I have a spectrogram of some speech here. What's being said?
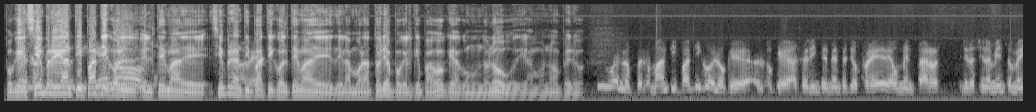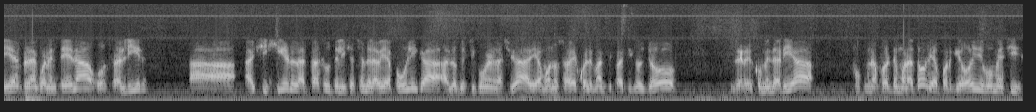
Porque Bueno, siempre es antipático diciendo- el, el tema de, siempre es antipático el tema de, de la moratoria porque el que pagó queda como un lobo, digamos, ¿no? Pero Sí, bueno, pero más antipático es lo que lo que hace el intendente Joffre de aumentar el estacionamiento en medida en plena cuarentena o salir a, exigir la tasa de utilización de la vía pública a lo que se cubre en la ciudad, digamos, no sabes cuál es más antipático. Yo le recomendaría una fuerte moratoria, porque hoy vos me decís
